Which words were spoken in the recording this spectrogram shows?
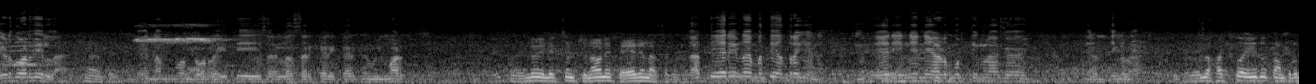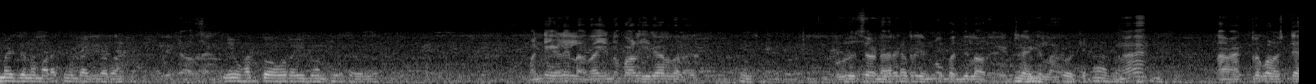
ಇಟ್ಟು ದೊಡ್ಡದಿಲ್ಲ ನಮ್ಗೊಂದು ದೊಡ್ಡ ಐತಿ, ಎಲ್ಲ ಸರ್ಕಾರಿ ಕಾರ್ಯಕ್ರಮ ಮಾಡ್ತೀವಿ. ಎಲ್ಲೂ ಎಲೆಕ್ಷನ್ ಚುನಾವಣೆ ತಯಾರಿನ ಸರ್ ಆ ತಯಾರಿನ ಮತ್ತೆ ಅದ್ರಾಗೇನು ತಯಾರಿ ಇನ್ನೇನು ಎರಡು ಮೂರು ತಿಂಗಳಾಗ ಎರಡು ತಿಂಗಳ. ಎಲ್ಲ ಹತ್ತು ಐದು ಕಾಂಪ್ರಮೈಸ್ ಏನೋ ಮಾಡಕ್ಕೆ ಮುಂದಾಗಿದ್ದಾರ ನೀವು ಹತ್ತು ಅವ್ರು ಐದು ಅಂತ ಹೇಳ್ತಾರೆ ಮೊನ್ನೆ ಹೇಳಿಲ್ಲ ಅದ ಇನ್ನೂ ಭಾಳ ಹಿರಿಯರ್ದಾರ ಪ್ರೊಡ್ಯೂಸರ್ ಡೈರೆಕ್ಟರ್ ಇನ್ನೂ ಬಂದಿಲ್ಲ ಅವ್ರು ಎಂಟ್ರಿ ಆಗಿಲ್ಲ. ನಾವು ಆ್ಯಕ್ಟ್ರುಗಳು ಅಷ್ಟೇ.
